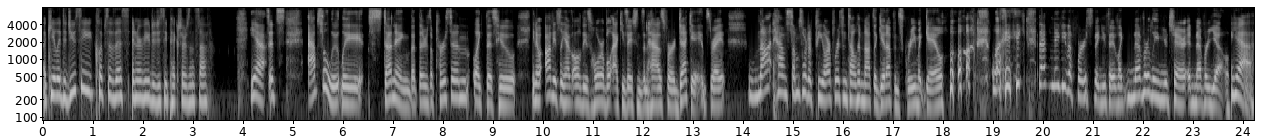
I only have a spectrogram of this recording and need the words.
Akilah, did you see clips of this interview? Did you see pictures and stuff? Yeah, it's absolutely stunning that there's a person like this who, you know, obviously has all of these horrible accusations and has for decades, right? Not have some sort of PR person tell him not to get up and scream at Gayle. like, that's maybe the first thing you say is like, never leave your chair and never yell. Yeah.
